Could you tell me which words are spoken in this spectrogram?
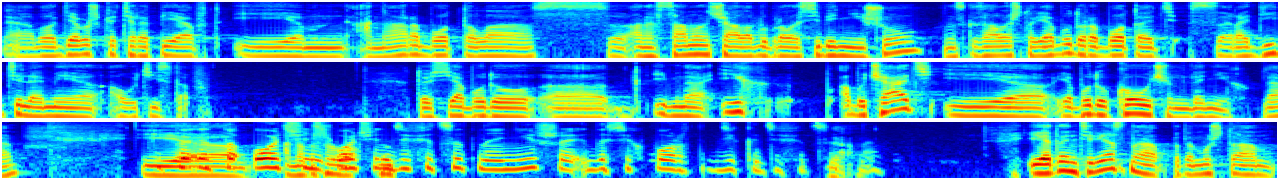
э, была девушка-терапевт, и она работала с... Она с самого начала выбрала себе нишу. Она сказала, что я буду работать с родителями аутистов. То есть я буду э, именно их обучать, и э, я буду коучем для них, да. И, это, это очень, посмотрела... очень дефицитная ниша, и до сих пор дико дефицитная. Да. И это интересно, потому что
